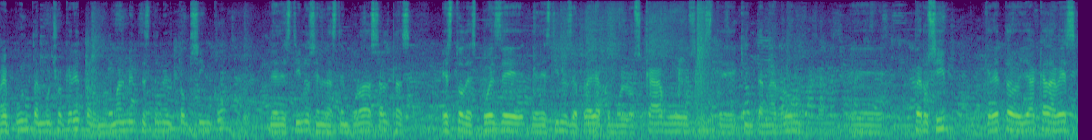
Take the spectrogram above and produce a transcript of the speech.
repuntan mucho a Querétaro, normalmente está en el top 5 de destinos en las temporadas altas, esto después de, de destinos de playa como Los Cabos, este, Quintana Roo, eh, pero sí, Querétaro ya cada vez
